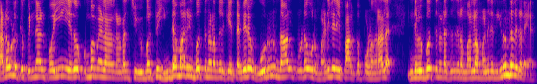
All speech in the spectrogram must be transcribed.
கடவுளுக்கு பின்னால் போய் ஏதோ கும்பமேளாவில் நடந்துச்சு விபத்து இந்த மாதிரி விபத்து நடந்திருக்கே தவிர ஒரு நாள் கூட ஒரு மனிதனை பார்க்க போனதுனால இந்த விபத்து நடக்குங்கிற மாதிரிலாம் மனிதன் இருந்தது கிடையாது.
